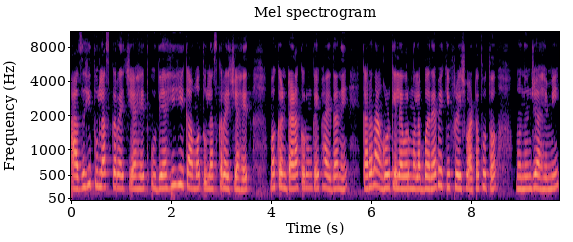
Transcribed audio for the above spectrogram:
आजही तुलाच करायची आहेत उद्याही ही कामं तुलाच करायची आहेत. मग कंटाळा करून काही फायदा नाही कारण आंघोळ केल्यावर मला बऱ्यापैकी फ्रेश वाटत होतं. म्हणून जे आहे मी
